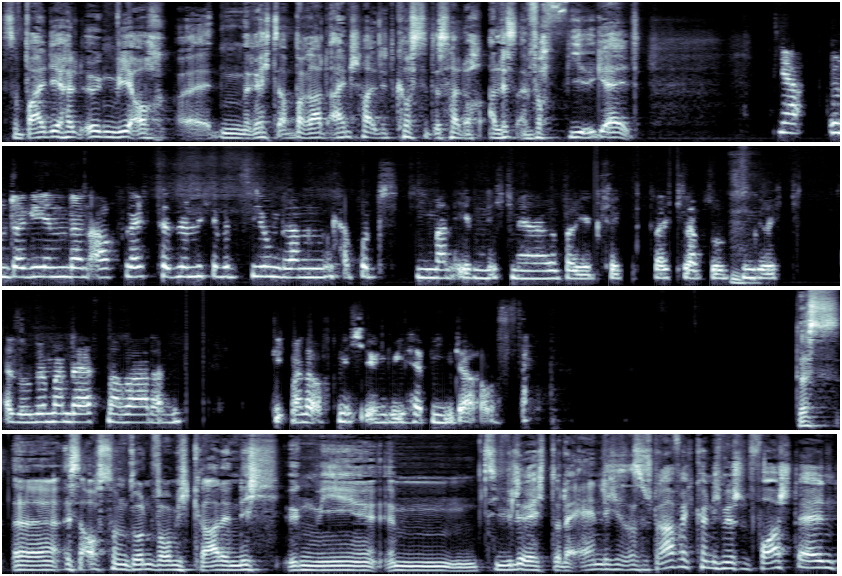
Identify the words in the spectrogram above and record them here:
Sobald ihr halt irgendwie auch äh, einen Rechtsapparat einschaltet, kostet es halt auch alles einfach viel Geld. Ja, und da gehen dann auch vielleicht persönliche Beziehungen dran kaputt, die man eben nicht mehr repariert kriegt. Weil ich glaube, so zum hm. Gericht. Also wenn man da erstmal war, dann geht man da oft nicht irgendwie happy wieder raus. Das äh, ist auch so ein Grund, warum ich gerade nicht irgendwie im Zivilrecht oder ähnliches, also Strafrecht könnte ich mir schon vorstellen,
